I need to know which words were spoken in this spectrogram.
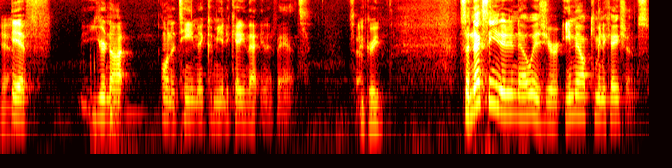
Yeah. if you're not on a team and communicating that in advance. So, Agreed. so next thing you need to know is your email communications.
